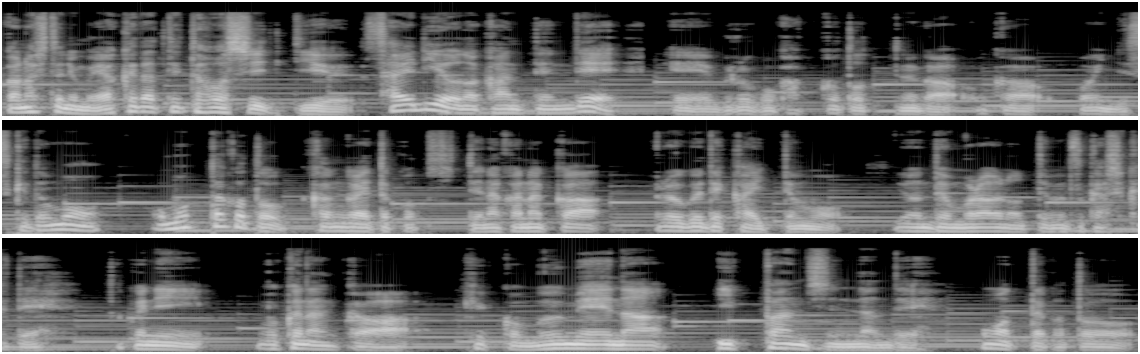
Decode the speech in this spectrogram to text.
他の人にも役立ててほしいっていう再利用の観点で、えーブログを書くことっていうのが僕は多いんですけども、思ったことを考えたことってなかなかブログで書いても読んでもらうのって難しくて、特に僕なんかは結構無名な一般人なんで、思ったことを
